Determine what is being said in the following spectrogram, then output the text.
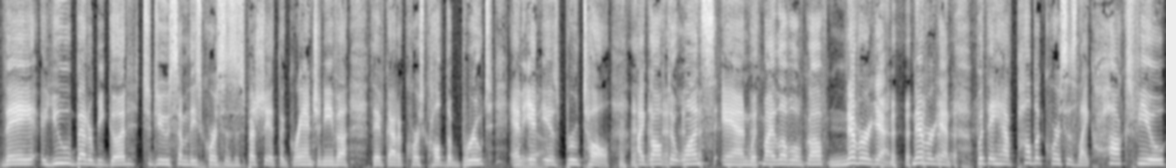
They you better be good to do some of these courses, especially at the Grand Geneva. They've got a course called the Brute, and it is brutal. I golfed it once, and with my level of golf, never again, never again. But they have public courses like Hawksview,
